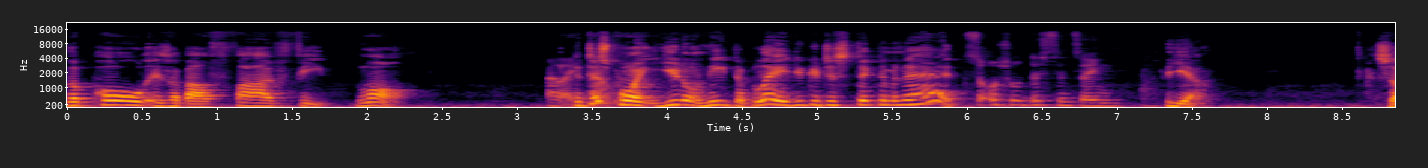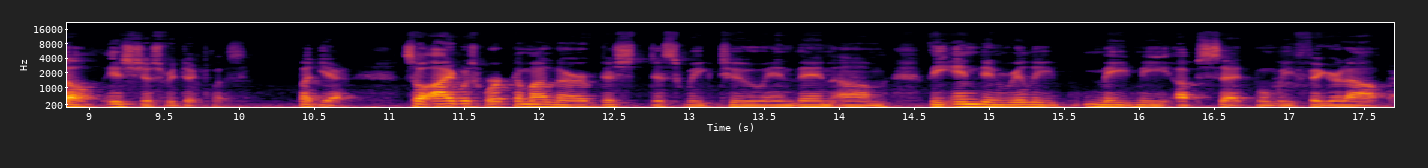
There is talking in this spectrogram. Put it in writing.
The pole is about five feet long. I like At this that. point, you don't need the blade. You could just stick them in the head. social distancing. Yeah. So it's just ridiculous. But yeah. So I was worked on my nerve this this week too, and then um, the ending really made me upset when we figured out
